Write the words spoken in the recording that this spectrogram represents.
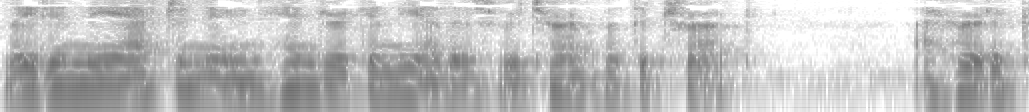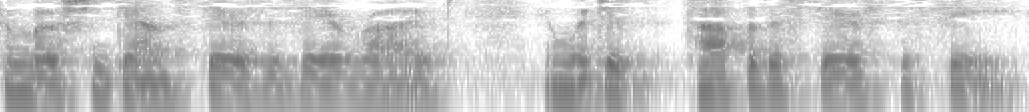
Late in the afternoon, Hendrik and the others returned with the truck. I heard a commotion downstairs as they arrived and went to the top of the stairs to see.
